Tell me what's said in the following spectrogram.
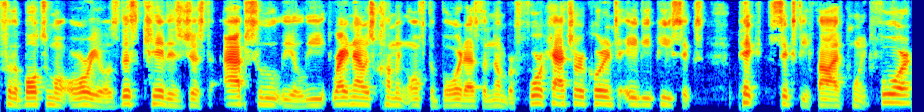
for the Baltimore Orioles. This kid is just absolutely elite. Right now, he's coming off the board as the number four catcher according to ADP six pick 65.4.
